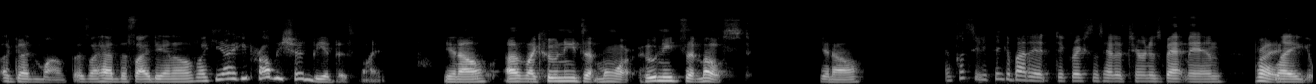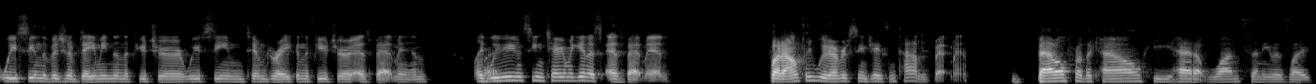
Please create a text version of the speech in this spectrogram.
a good month. As I had this idea and I was like, yeah, he probably should be at this point. You know, I was like, who needs it more? Who needs it most? You know, And plus, if you think about it, Dick Grayson's had a turn as Batman. right? Like we've seen the vision of Damian in the future. We've seen Tim Drake in the future as Batman. Like Right. we've even seen Terry McGinnis as Batman. But I don't think we've ever seen Jason Todd as Batman. Battle for the Cowl, he had it once and he was like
